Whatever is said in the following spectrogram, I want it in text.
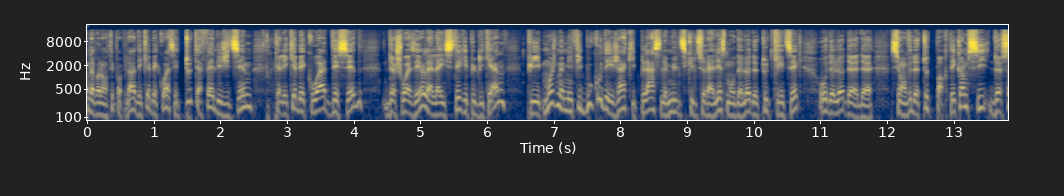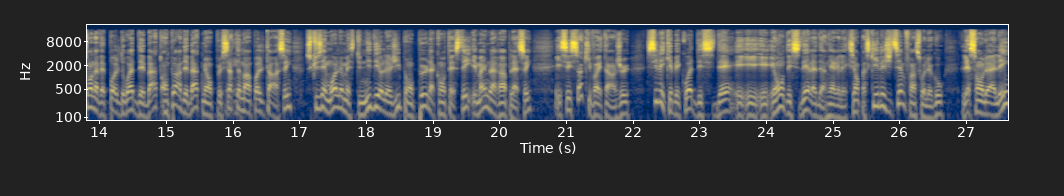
de la volonté populaire des Québécois. C'est tout à fait légitime que les Québécois décident de choisir la laïcité républicaine. Puis moi, je me méfie beaucoup des gens qui placent le multiculturalisme au-delà de toute critique, au-delà de, de, si on veut, de toute portée, comme si de ça, on n'avait pas le droit de débattre. On peut en débattre, mais on peut certainement pas le tasser. Excusez-moi, là, mais c'est une idéologie, puis on peut la contester et même la remplacer. Et c'est ça qui va être en jeu. Si les Québécois décidaient et, et- et ont décidé à la dernière élection, parce qu'il est légitime, François Legault, laissons-le aller.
